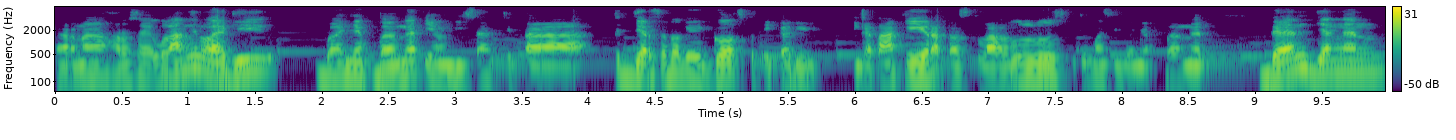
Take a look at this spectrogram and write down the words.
Karena harus saya ulangin lagi banyak banget yang bisa kita kejar sebagai goals ketika di tingkat akhir atau setelah lulus itu masih banyak banget. Dan jangan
